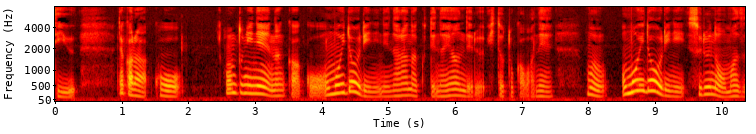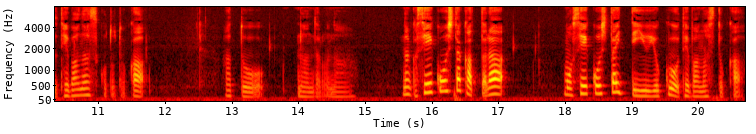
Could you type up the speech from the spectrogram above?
ていうだからこう本当にねなんかこう思い通りに、ね、ならなくて悩んでる人とかはねもう思い通りにするのをまず手放すこととかあとなんだろうな。なんか成功したかったらもう成功したいっていう欲を手放すとか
